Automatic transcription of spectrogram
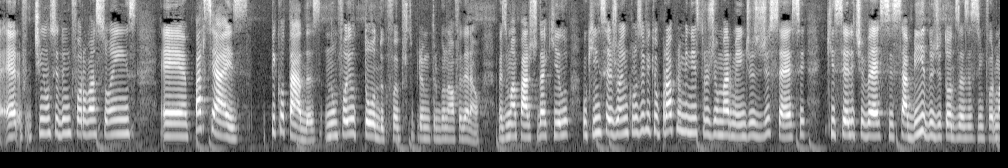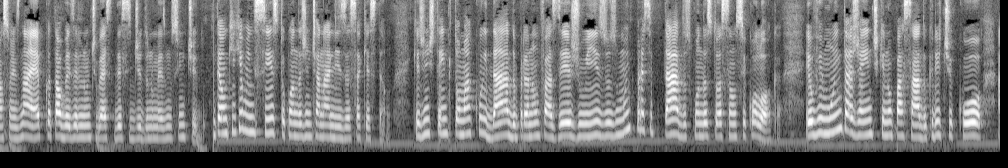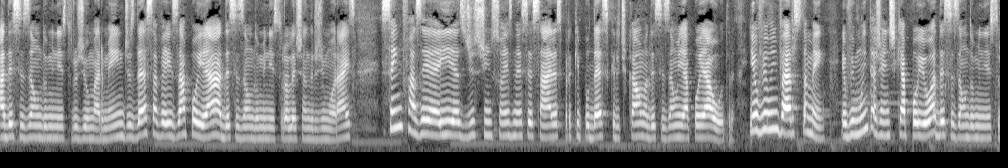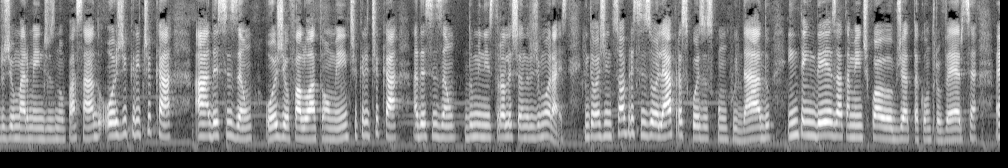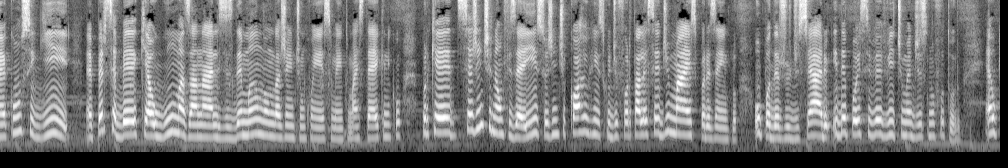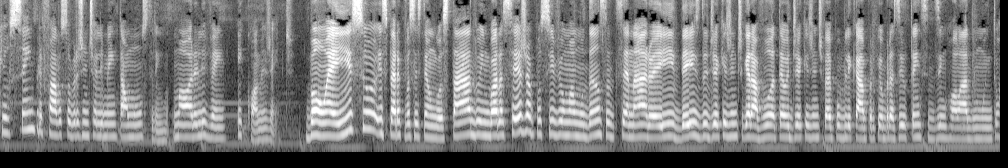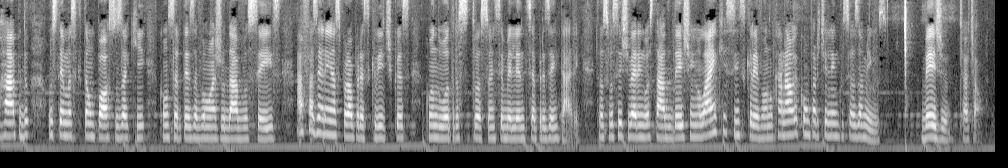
tinham sido informações é, parciais, picotadas. Não foi o todo que foi para o Supremo Tribunal Federal, mas uma parte daquilo, o que ensejou, inclusive, que o próprio ministro Gilmar Mendes dissesse que se ele tivesse sabido de todas essas informações na época, talvez ele não tivesse decidido no mesmo sentido. Então, o que, eu insisto quando a gente analisa essa questão? Que a gente tem que tomar cuidado para não fazer juízos muito precipitados quando a situação se coloca. Eu vi muita gente que no passado criticou a decisão do ministro Gilmar Mendes, dessa vez apoiar a decisão do ministro Alexandre de Moraes, sem fazer aí as distinções necessárias para que pudesse criticar uma decisão e apoiar outra. E eu vi o inverso também. Eu vi muita gente que apoiou a decisão do ministro Gilmar Mendes no passado, hoje criticar a decisão, hoje eu falo atualmente, criticar a decisão do ministro Alexandre de Moraes. Então a gente só precisa olhar para as coisas com cuidado, entender exatamente qual é o objeto da controvérsia, é, conseguir é, perceber que algumas análises demandam da gente um conhecimento mais técnico, porque se a gente não fizer isso, a gente corre o risco de fortalecer demais, por exemplo, o Poder Judiciário e depois se ver vítima disso no futuro. É o que eu sempre falo sobre a gente alimentar um monstrinho. Uma hora ele vem e come a gente. Bom, é isso. Espero que vocês tenham gostado. Embora seja possível uma mudança de cenário aí desde o dia que a gente gravou até o dia que a gente vai publicar, porque o Brasil tem se desenrolado muito rápido, os temas que estão postos aqui com certeza vão ajudar vocês a fazerem as próprias críticas quando outras situações semelhantes se apresentarem. Então, se vocês tiverem gostado, deixem o like, se inscrevam no canal e compartilhem com seus amigos. Beijo, tchau, tchau.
